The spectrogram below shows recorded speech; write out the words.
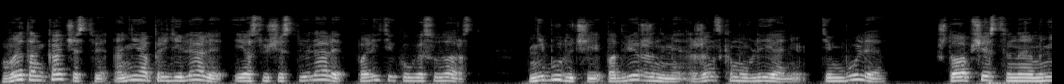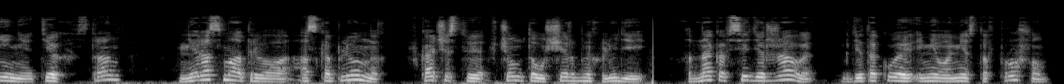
В этом качестве они определяли и осуществляли политику государств, не будучи подверженными женскому влиянию, тем более, что общественное мнение тех стран не рассматривало оскопленных в качестве в чем-то ущербных людей. Однако все державы, где такое имело место в прошлом,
